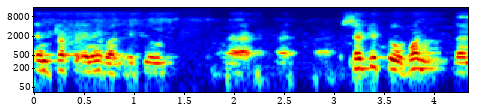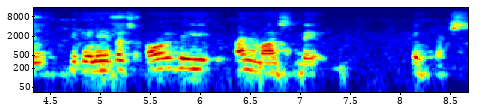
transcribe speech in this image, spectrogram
interrupt enable, if you uh, uh set it to one, then it enables all the unmasked interrupts.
